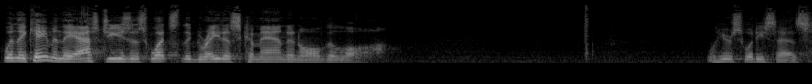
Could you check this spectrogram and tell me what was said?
When they came and they asked Jesus, What's the greatest command in all the law? Well, here's what he says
